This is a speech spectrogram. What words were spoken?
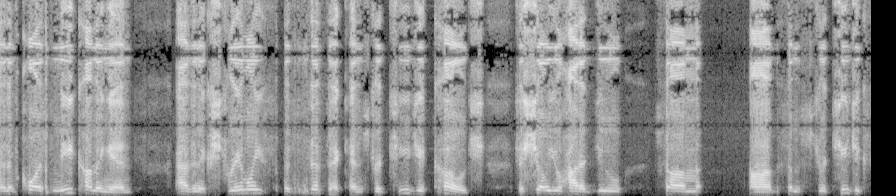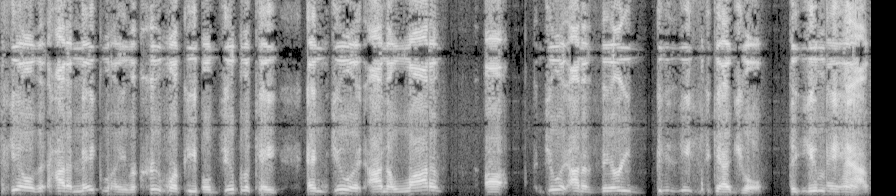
and of course me coming in as an extremely specific and strategic coach to show you how to do some uh, some strategic skills at how to make money, recruit more people, duplicate, and do it on a lot of uh, do it on a very busy schedule that you may have,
